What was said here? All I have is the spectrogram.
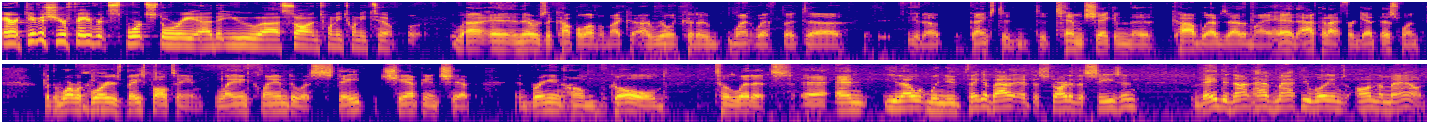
Eric, give us your favorite sports story uh, that you uh, saw in 2022. Well, and, there was a couple of them I, I really could have went with, but uh, you know, thanks to, to Tim shaking the cobwebs out of my head, how could I forget this one? But the Warwick Warriors baseball team laying claim to a state championship and bringing home gold to Lititz. And, you know, when you think about it at the start of the season, they did not have Matthew Williams on the mound.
